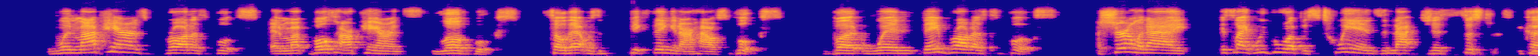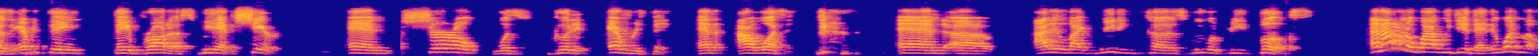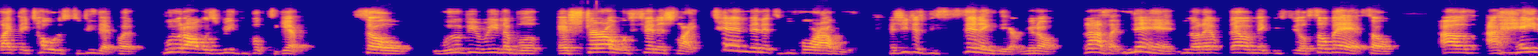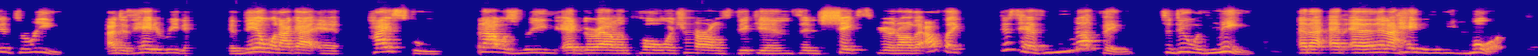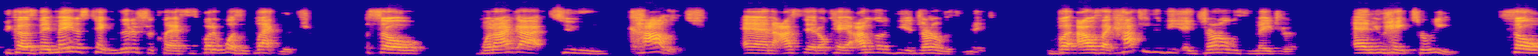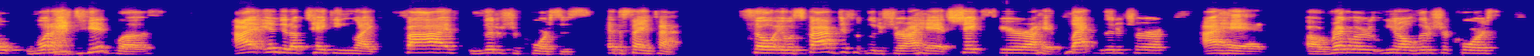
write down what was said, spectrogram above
when my parents brought us books, and my both our parents love books, so that was a big thing in our house, books. But when they brought us books, Cheryl and I, it's like we grew up as twins and not just sisters because everything they brought us, we had to share. And Cheryl was good at everything, and I wasn't. and uh, I didn't like reading because we would read books. And I don't know why we did that. It wasn't like they told us to do that, but we would always read the book together. So we would be reading a book and Cheryl would finish like 10 minutes before I would. And she'd just be sitting there, you know. And I was like, man, you know, that, that would make me feel so bad. So I was, I hated to read. I just hated reading. And then when I got in high school, and I was reading Edgar Allan Poe and Charles Dickens and Shakespeare and all that. I was like, this has nothing to do with me. And I and, and then I hated it even more because they made us take literature classes, but it wasn't black literature. So when I got to college and I said, okay, I'm going to be a journalism major. But I was like, how can you be a journalism major and you hate to read? So what I did was I ended up taking like five literature courses at the same time. So it was five different literature. I had Shakespeare, I had black literature, I had a regular, you know, literature course.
